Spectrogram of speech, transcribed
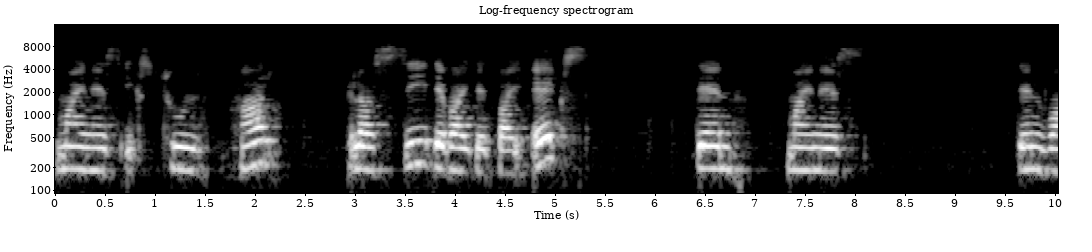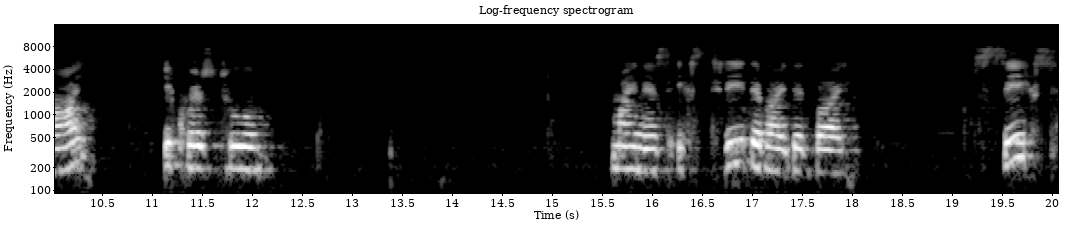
minus x2 half plus c divided by x. Then minus then y equals to minus x3 divided by 6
